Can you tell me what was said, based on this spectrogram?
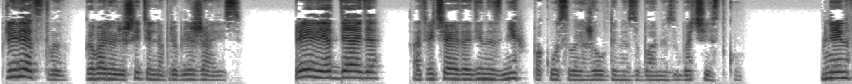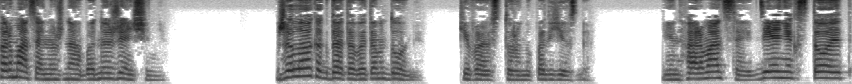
«Приветствую», — говорю решительно, приближаясь. «Привет, дядя», — отвечает один из них, покусывая желтыми зубами зубочистку. «Мне информация нужна об одной женщине». «Жила когда-то в этом доме», — киваю в сторону подъезда. «Информация денег стоит»,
